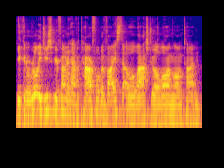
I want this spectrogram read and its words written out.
You can really juice up your phone and have a powerful device that will last you a long, long time.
